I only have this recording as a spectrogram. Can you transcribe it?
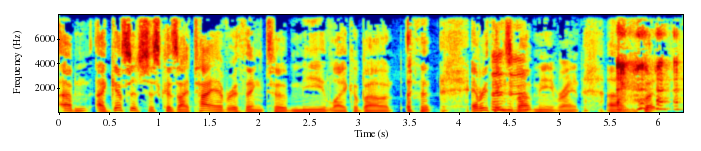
um, I guess it's just because I tie everything to me, like about everything's mm-hmm. about me, right? Um, but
